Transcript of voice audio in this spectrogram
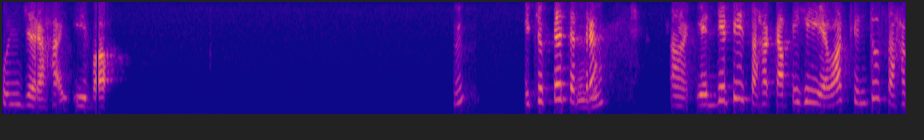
कुञ्जरः इव। इत्युक्ते तत्र यद्यपि सः कपिः एव किन्तु सः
